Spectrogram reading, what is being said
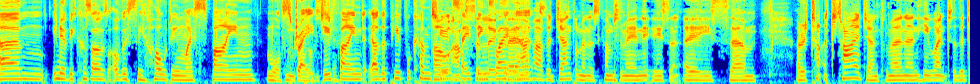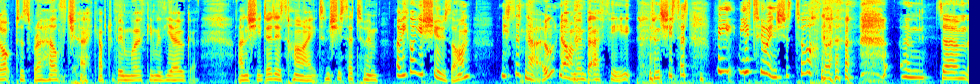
Um, you know, because I was obviously holding my spine more straight. Do you find other people come to you and say things like that? I have a gentleman that's come to me, and he's, a, he's um, a reti- retired gentleman, and he went to the doctors for a health check after being working with yoga. And she did his height, and she said to him, Have you got your shoes on? And he said, No, no, I'm in bare feet. And she says, you- You're two inches taller. and um,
